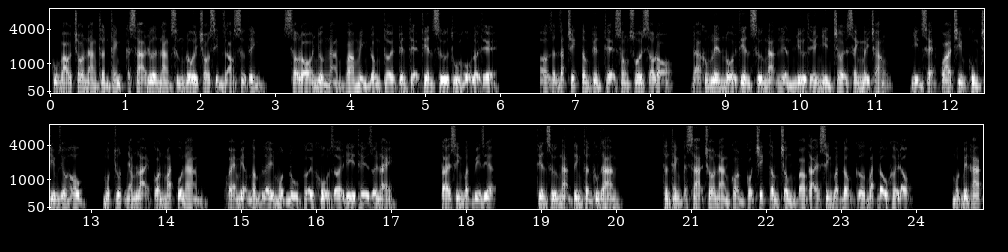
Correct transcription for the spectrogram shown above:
cũng báo cho nàng thần thánh cách xạ đưa nàng xứng đôi cho xìn rào sự tình, sau đó nhường nàng và mình đồng thời tuyên thệ thiên sứ thủ hộ lợi thể. Ở dẫn dắt trích tâm tuyên thệ xong xuôi sau đó, đã không lên nổi thiên sứ ngạn liền như thế nhìn trời xanh mây trắng, nhìn xẹt qua chim cùng chim diều hâu, một chút nhắm lại con mắt của nàng, khoe miệng ngậm lấy một nụ cười khổ rời đi thế giới này tái sinh vật vị diện. Thiên sứ ngạn tinh thần không gian. Thần thánh xạ cho nàng còn có trích tâm trồng vào tái sinh vật động cơ bắt đầu khởi động. Một bên khác,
